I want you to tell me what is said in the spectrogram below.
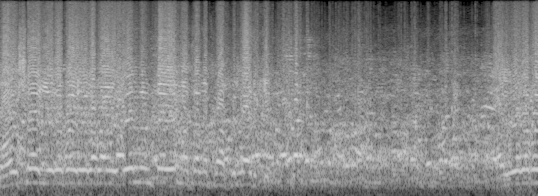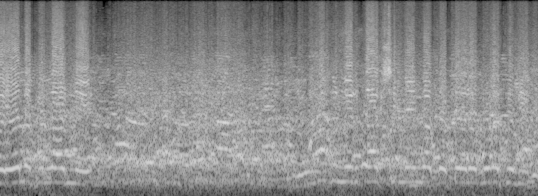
బహుశా ఇరవై ఇరవై ఐదేళ్ళు ఉంటాయేమో తన పిల్లాడికి ఆ ఇరవై ఏళ్ళ పిల్లాడిని ఎందుకు నిర్దాక్షిణ్యంగా కొట్టారో కూడా తెలియదు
